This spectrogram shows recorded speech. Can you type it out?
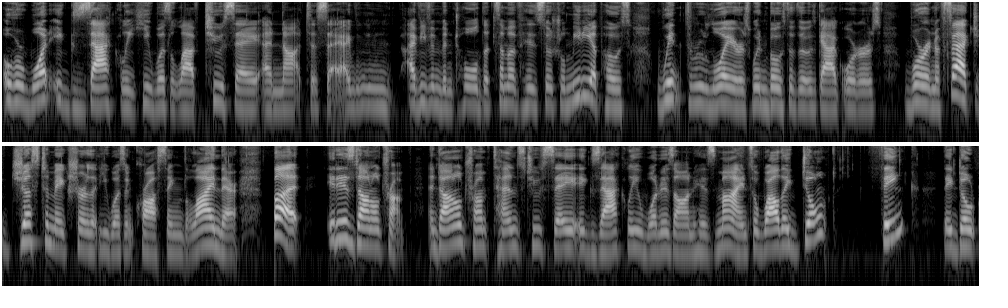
over what exactly he was allowed to say and not to say. I mean, I've even been told that some of his social media posts went through lawyers when both of those gag orders were in effect just to make sure that he wasn't crossing the line there. But it is Donald Trump. And Donald Trump tends to say exactly what is on his mind. So while they don't think, they don't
